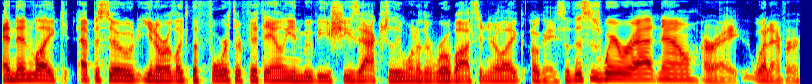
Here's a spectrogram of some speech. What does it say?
And then like episode, you know, or like the fourth or fifth Alien movie, she's actually one of the robots, and you're like, okay, so this is where we're at now. All right, whatever.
